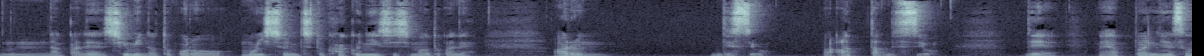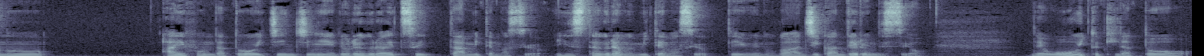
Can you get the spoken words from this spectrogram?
うん、なんかね趣味のところも一緒にちょっと確認してしまうとかねあるんですよ、まあ、あったんですよ。でやっぱりねその iPhone だと1日にどれぐらい Twitter 見てますよ Instagram 見てますよっていうのが時間出るんですよ。で多い時だと、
